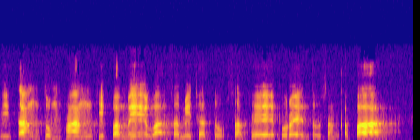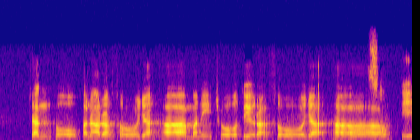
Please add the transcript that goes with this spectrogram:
ฏิตังตุมหังคิปะเมวะสมิจตุสัพเพปุเรนตุสังกปา จันโทปนารโสยะถามณิโชติระโสยะถาสัพพิ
